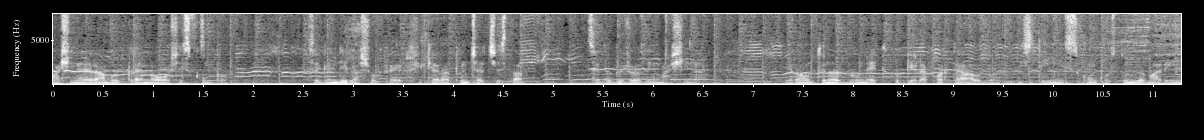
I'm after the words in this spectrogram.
Mașina era mult prea nouă și scumpă se gândi la șofer și chiar atunci acesta se dădu jos din mașină. Era un tânăr brunet cu pielea foarte albă, distins, cu un costum de marin,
